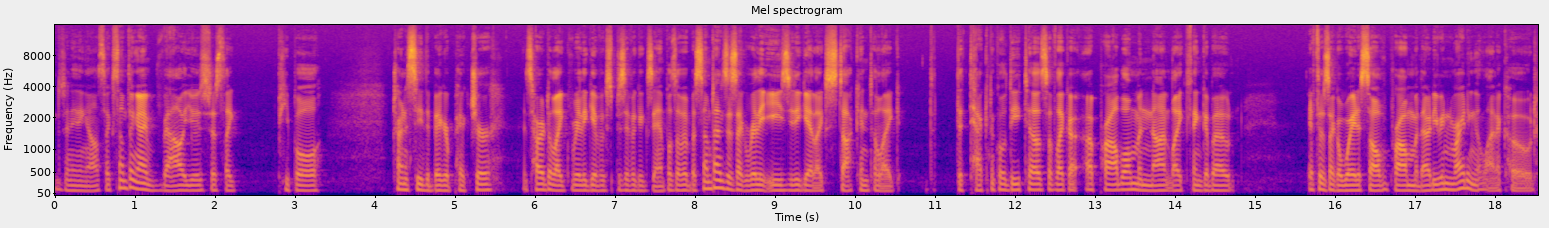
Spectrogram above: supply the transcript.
there's anything else. Like something I value is just like people trying to see the bigger picture. It's hard to like really give specific examples of it, but sometimes it's like really easy to get like stuck into like the, the technical details of like a, a problem and not like think about if there's like a way to solve a problem without even writing a line of code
